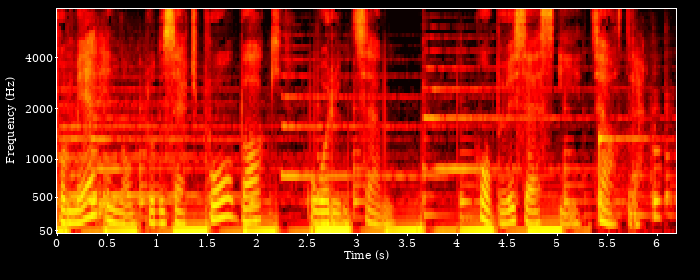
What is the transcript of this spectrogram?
for mer innhold produsert på, bak og rundt scenen. Håper vi ses i teatret.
